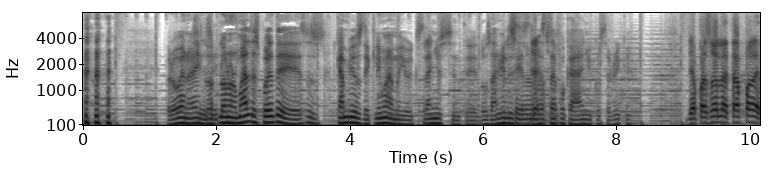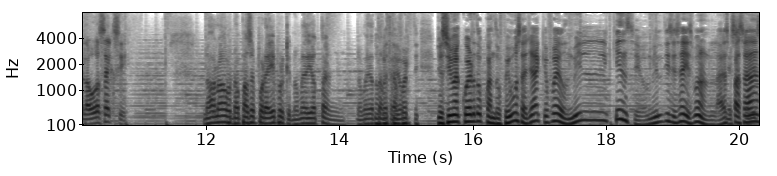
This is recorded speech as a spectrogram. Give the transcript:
Pero bueno, lo, normal después de esos cambios de clima medio extraños entre Los Ángeles y esta época de año y Costa Rica. ¿Ya pasó la etapa de la voz sexy? No, no, no pasé por ahí porque no me dio tan, no me dio tan, fuerte. Yo sí me acuerdo cuando fuimos allá, que fue 2015, 2016. Bueno, la vez pasada,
